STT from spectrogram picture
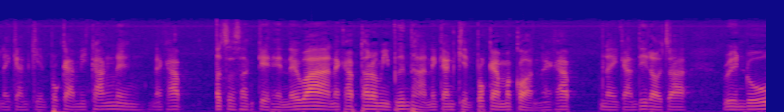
ในการเขียนโปรแกรมอีกครั้งหนึ่งนะครับ เราจะสังเกตเห็นได้ว่านะครับ ถ้าเรามีพื้นฐานในการเขียนโปรแกรมมาก่อนนะครับ ในการที่เราจะเรียนรู้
